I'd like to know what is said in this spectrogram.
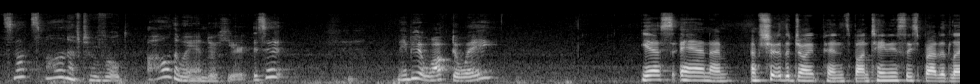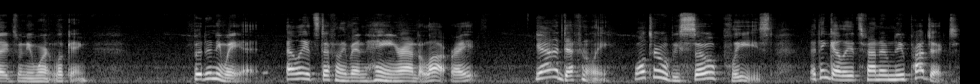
It's not small enough to have rolled all the way under here, is it? Maybe it walked away? Yes, and I'm, I'm sure the joint pin spontaneously sprouted legs when you weren't looking. But anyway, Elliot's definitely been hanging around a lot, right? Yeah, definitely. Walter will be so pleased. I think Elliot's found a new project.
